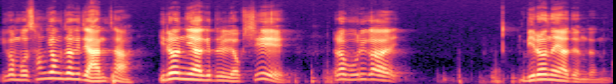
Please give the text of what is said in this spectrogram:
이건 뭐 성경적이지 않다. 이런 이야기들 역시 여러분 우리가 밀어내야 된다는 거죠.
